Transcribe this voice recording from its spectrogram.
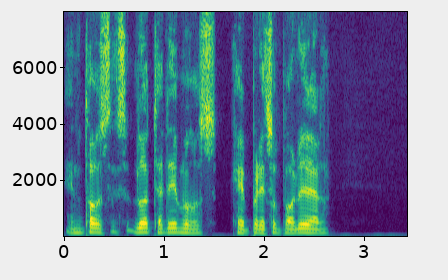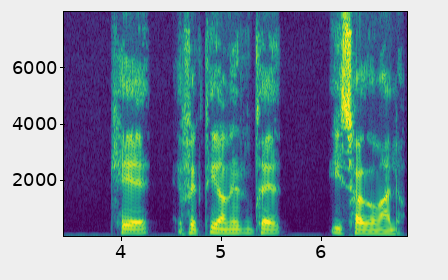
entonces no tenemos que presuponer que efectivamente hizo algo malo.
